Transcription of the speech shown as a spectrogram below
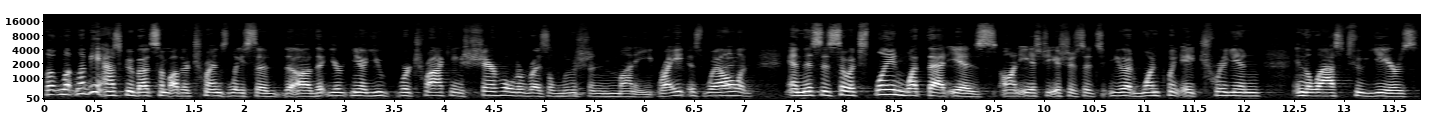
Let, let, let me ask you about some other trends, Lisa. Uh, that you're, you know, you were tracking shareholder resolution money, right, as well. And, and this is so. Explain what that is on ESG issues. It's you had 1.8 trillion in the last two years.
